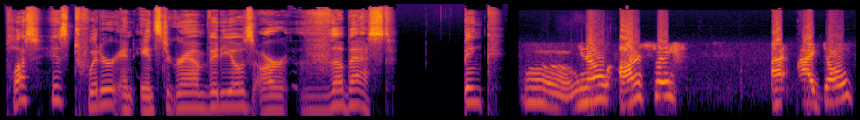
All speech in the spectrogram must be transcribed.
Plus, his Twitter and Instagram videos are the best. Bink. Hmm, you know, honestly, I I don't.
